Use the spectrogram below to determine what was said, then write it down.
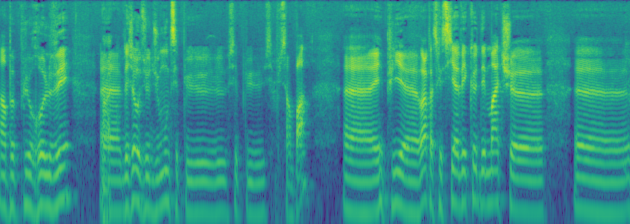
un peu plus relevés. Euh, Déjà aux yeux du monde, c'est plus, c'est plus, c'est plus sympa. Euh, et puis euh, voilà, parce que s'il y avait que des matchs. Euh, euh,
